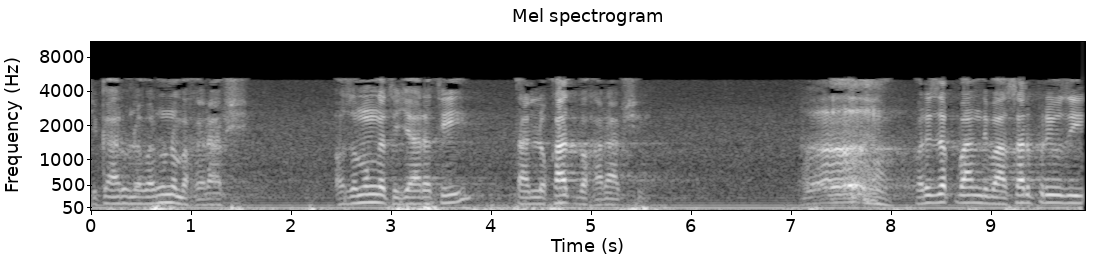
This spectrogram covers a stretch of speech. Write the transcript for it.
چې کارونه ورونه به خراب شي او زمونږ تجارتی تعلقات به خراب شي پر رزق باندې با اثر پریوزي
